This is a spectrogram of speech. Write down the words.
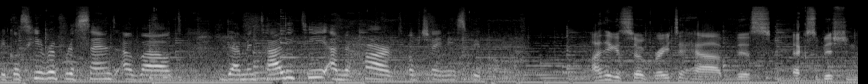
because he represents about the mentality and the heart of Chinese people. I think it's so great to have this exhibition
